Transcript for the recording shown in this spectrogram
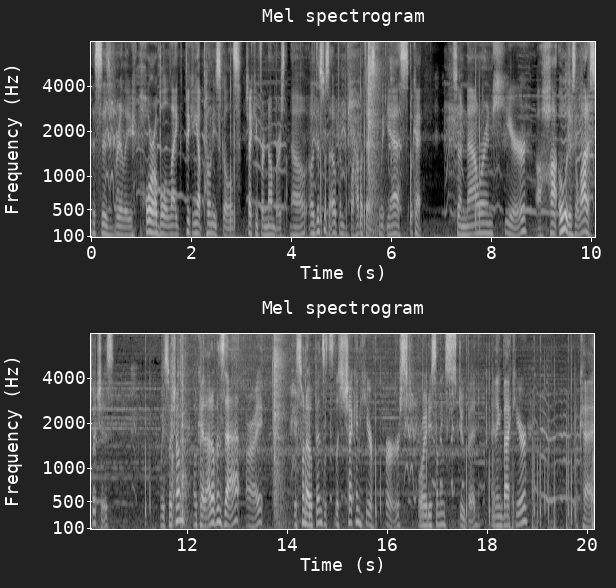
This is really horrible, like picking up pony skulls, checking for numbers. No. Oh, this was open before. How about this? We, yes. Okay. So now we're in here. Aha. Oh, there's a lot of switches. Can we switch them? Okay, that opens that. All right. This one opens. Let's let's check in here first before I do something stupid. Anything back here? Okay.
